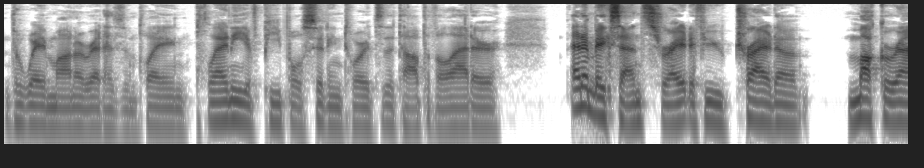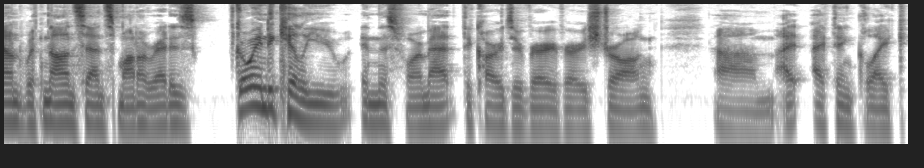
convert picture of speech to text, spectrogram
the way Mono Red has been playing. Plenty of people sitting towards the top of the ladder. And it makes sense, right? If you try to muck around with nonsense, Mono Red is going to kill you in this format. The cards are very, very strong. Um, I, I think like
